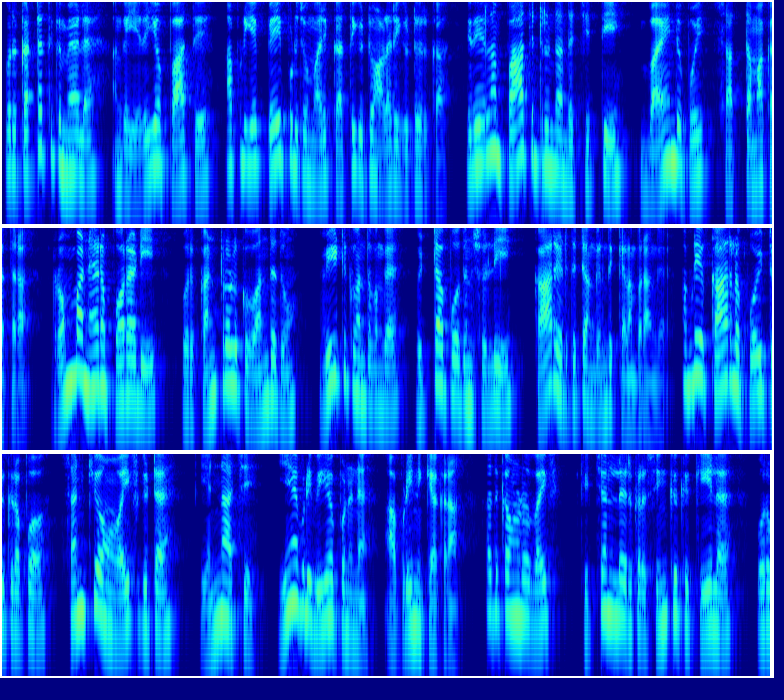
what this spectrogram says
ஒரு கட்டத்துக்கு மேலே அங்கே எதையோ பார்த்து அப்படியே பேய் பிடிச்ச மாதிரி கத்திக்கிட்டும் அலறிக்கிட்டும் இருக்கா. இதையெல்லாம் பார்த்துட்டு இருந்த அந்த சித்தி பயந்து போய் சத்தமாக கத்துறா. ரொம்ப நேரம் போராடி ஒரு கண்ட்ரோலுக்கு வந்ததும் வீட்டுக்கு வந்தவங்க விட்டா போதுன்னு சொல்லி கார் எடுத்துட்டு அங்கேருந்து கிளம்புறாங்க. அப்படியே காரில் போயிட்டு இருக்கிறப்போ சன்கியூ அவன் ஒய்ஃப் கிட்ட என்னாச்சு? ஏன் இப்படி பிஹேவ் பண்ணுன? அப்படின்னு கேட்குறான் அதுக்கு அவனோட ஒய்ஃப் கிச்சனில் இருக்கிற சிங்குக்கு கீழே ஒரு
